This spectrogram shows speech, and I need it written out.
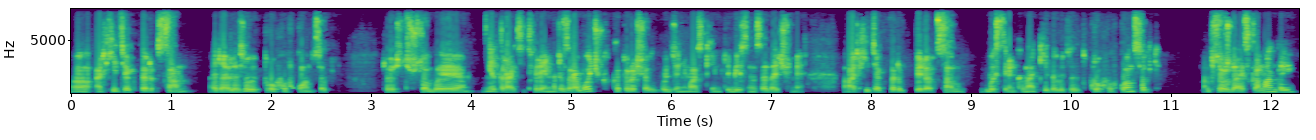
архитектор сам реализует proof of concept. То есть, чтобы не тратить время разработчика, который сейчас будет заниматься какими-то бизнес-задачами, архитектор берет сам, быстренько накидывает этот proof of concept, обсуждает с командой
